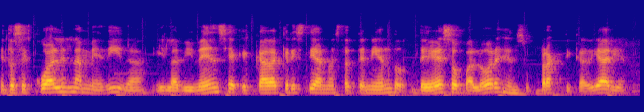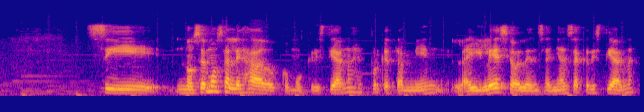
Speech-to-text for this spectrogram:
Entonces, ¿cuál es la medida y la vivencia que cada cristiano está teniendo de esos valores en su práctica diaria? Si nos hemos alejado como cristianos es porque también la iglesia o la enseñanza cristiana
